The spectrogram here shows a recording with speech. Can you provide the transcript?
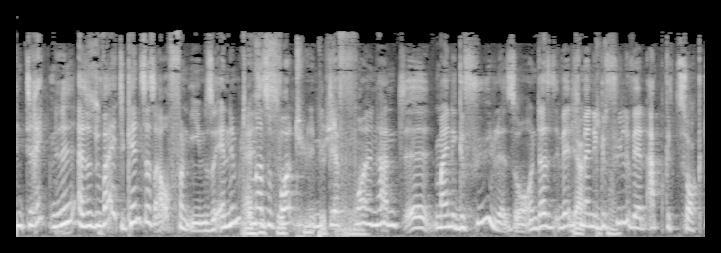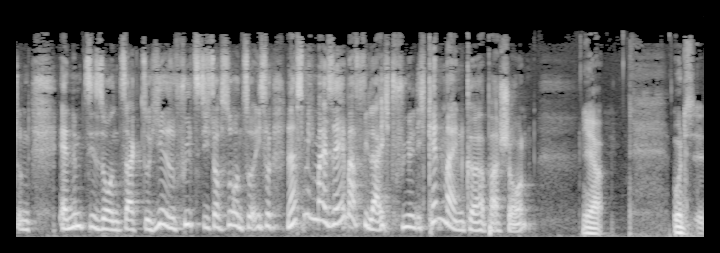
direkt, ne? Also du weißt, du kennst das auch von ihm. So, er nimmt Ja, immer ist so sofort typisch, mit der Alter. vollen Hand äh, meine Gefühle so. Und das werde ich, Ja, meine total. Gefühle werden abgezockt und er nimmt sie so und sagt so, hier, du fühlst dich doch so und so. Und ich so, lass mich mal selber vielleicht fühlen. Ich kenne meinen Körper schon. Ja. Und äh,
